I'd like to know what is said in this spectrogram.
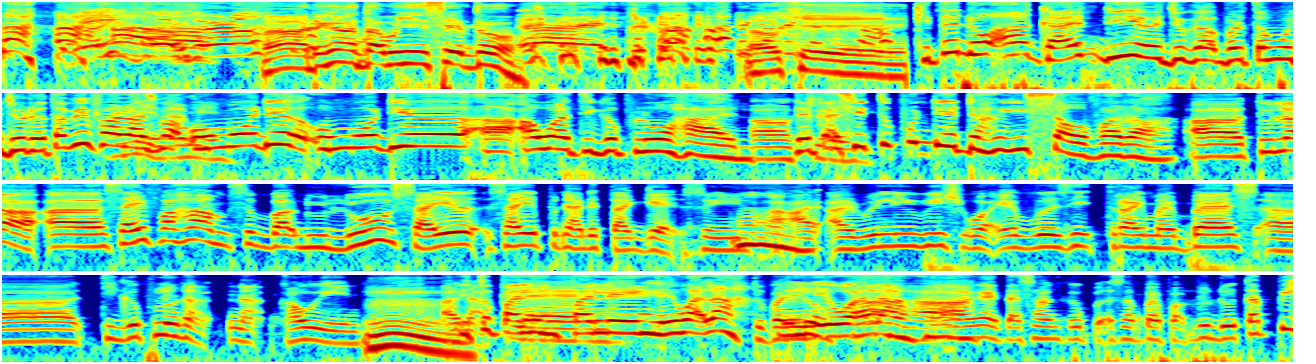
There you go girl. Ha, dengar tak bunyi sip tu? Okey. Kita doakan dia juga bertemu jodoh Tapi Farah Amin, sebab amin. umur dia Umur dia uh, awal 30-an Okey. Dekat situ pun dia dah risau Farah Uh, itulah uh, saya faham sebab dulu saya saya pernah ada target so hmm. I I really wish whatever is it try my best uh, 30 nak nak kahwin Hmm. uh, Itu nak paling plan. paling lewat lah Itu paling dulu. lewat lah Ha, ha, ha. kan Tak sangka pula sampai 42 Tapi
